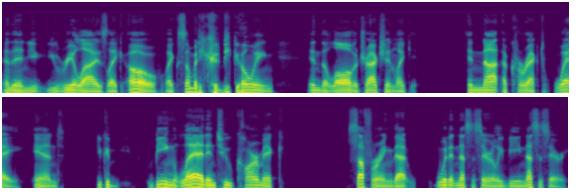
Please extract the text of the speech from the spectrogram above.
and then you you realize like oh like somebody could be going in the law of attraction like in not a correct way and you could being led into karmic suffering that wouldn't necessarily be necessary.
